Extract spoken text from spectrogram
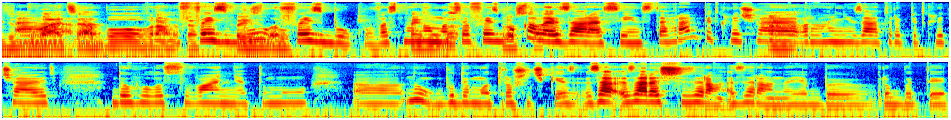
відбувається Е, або в рамках Фейсбу, Фейсбуку? Фейсбуку. В основному Фейсбук? це Фейсбук, Просто- але зараз і Інстаграм підключає, Ага. організатори підключають до голосування. Тому е, ну, будемо трошечки за, зараз ще зарано, зарано якби робити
